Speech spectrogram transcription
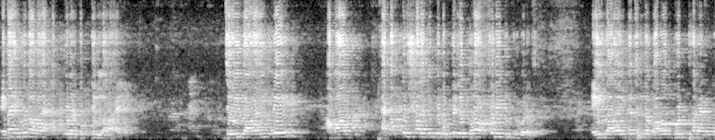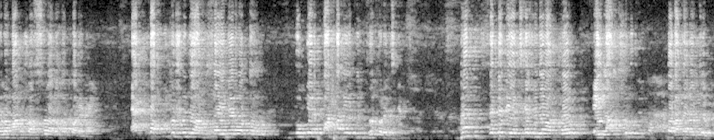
এটাই হলো আমার একাত্তরের মুক্তির লড়াই। যেই লড়াইতে আমার একাত্তর সালে কিন্তু মুক্তিযোদ্ধারা অস্ত্র নিয়ে যুদ্ধ করেছে। এই লড়াইটা ছিল গণ অভ্যুত্থানের কোনো মানুষ অস্ত্র ব্যবহার করে নাই। এক পক্ষ শুধু আবু মতো বুকের পাঠা দিয়ে যুদ্ধ করেছে। বুক ফেটে দিয়েছে শুধুমাত্র এই লাল পতাকা বাঁচানোর জন্য।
